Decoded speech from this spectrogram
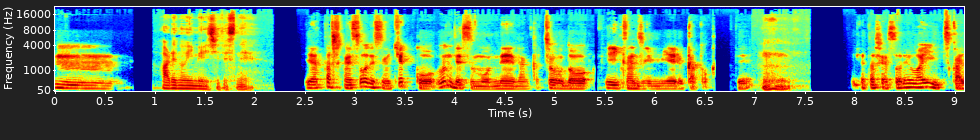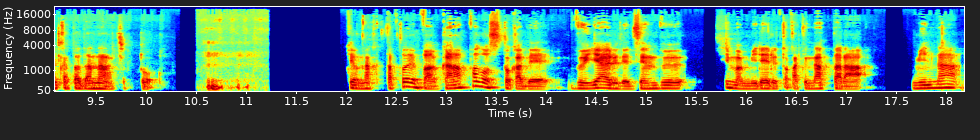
うん。うん。あれのイメージですね。いや、確かにそうですね。結構運ですもんね。なんかちょうどいい感じに見えるかとかって。うん。いや、確かにそれはいい使い方だな、ちょっと。うん。けどなんか例えばガラパゴスとかで VR で全部島見れるとかってなったら、みんな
